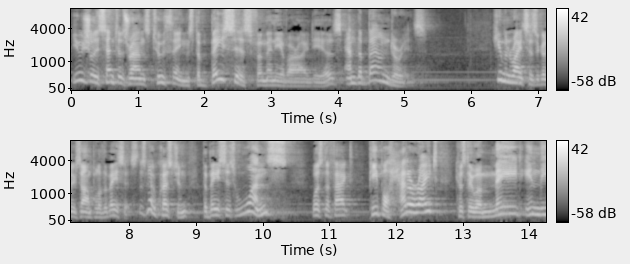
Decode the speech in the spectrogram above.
usually centers around two things the basis for many of our ideas and the boundaries. Human rights is a good example of the basis. There's no question the basis once was the fact people had a right because they were made in the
